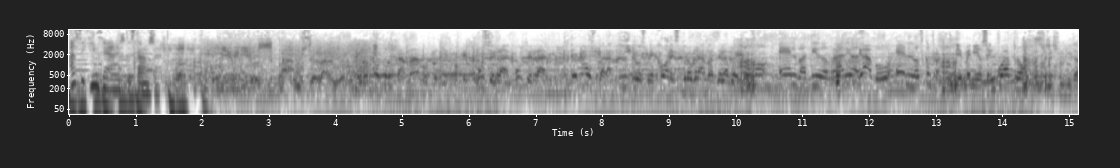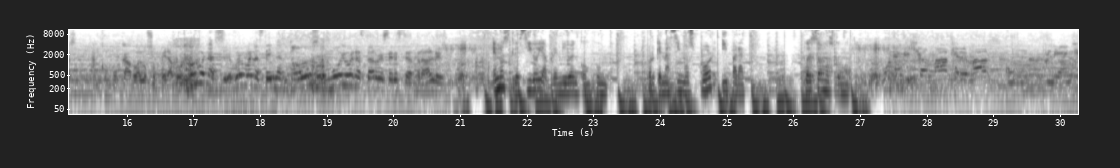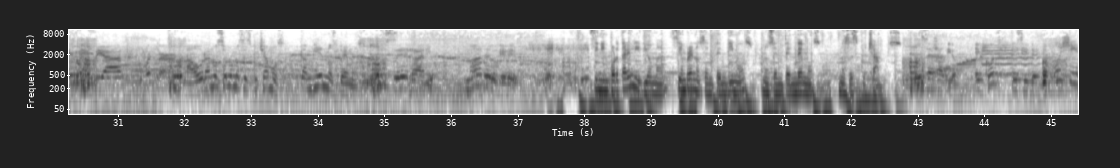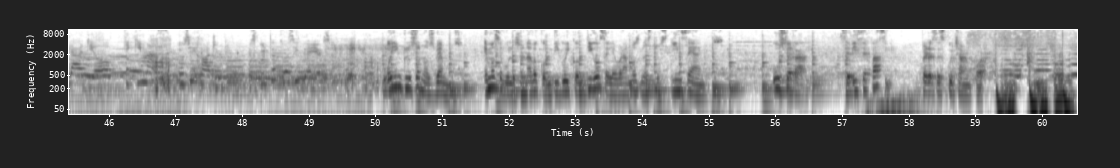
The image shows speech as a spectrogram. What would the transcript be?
Hace 15 años que estamos aquí. Bienvenidos a UC Radio. Nosotros amamos lo mismo que tú. UC Radio. UC Radio. Tenemos para ti los mejores programas de la web. Como El Batido Radio. Gabo en los controles. Bienvenidos en cuatro. Naciones Unidas han convocado a los operadores. Muy buenas, muy buenas tengan todos. Muy buenas tardes, seres teatrales. Hemos crecido y aprendido en conjunto, porque nacimos por y para ti. Pues somos como tú. Días. ¿Cómo están? Ahora no solo nos escuchamos, también nos vemos. UC Radio. Más de lo que ves. Sin importar el idioma, siempre nos entendimos, nos entendemos, nos escuchamos. UC Radio. Écoute tes idées. Ushi Radio, Kikima. UC Radio. Escucha tus ideas. Hoy incluso nos vemos. Hemos evolucionado contigo y contigo celebramos nuestros 15 años. UC Radio. Se dice fácil, pero se escucha mejor.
